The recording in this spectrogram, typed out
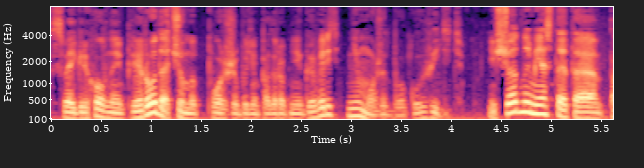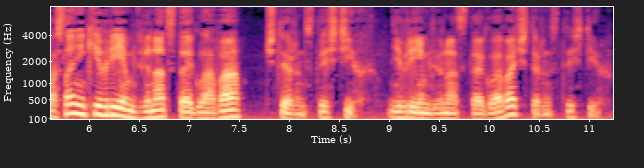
своей греховной природы, о чем мы позже будем подробнее говорить, не может Бога увидеть. Еще одно место – это послание к евреям, 12 глава, 14 стих. Евреям 12 глава, 14 стих.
